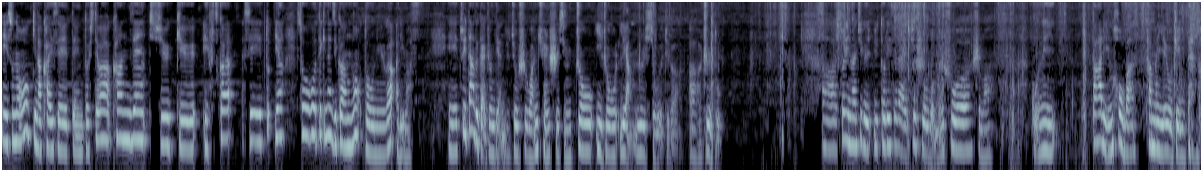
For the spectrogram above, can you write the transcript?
え、その大きな改正点としては、完全週休え二日制や総合的な時間の導入があります。诶，最大的改正点就是完全实行周一周两日休的这个呃、制度。啊，所以呢，这个“ゆとり世代”就是我们说什么，国内八零后吧，他们也有这一代吗？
